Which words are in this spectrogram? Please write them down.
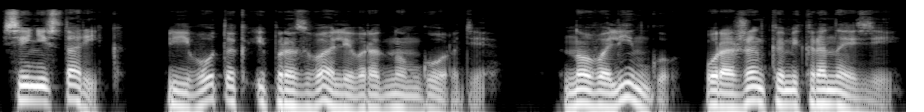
Синий старик. Его так и прозвали в родном городе. Новолингу, уроженка Микронезии,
